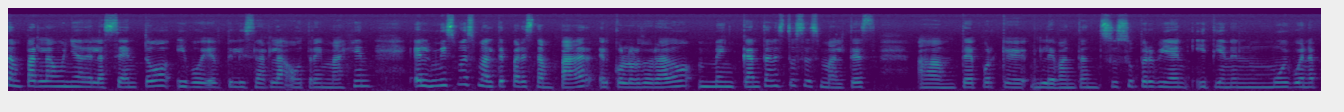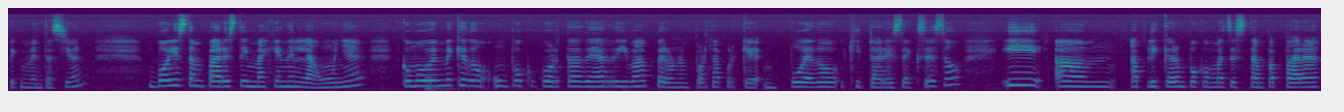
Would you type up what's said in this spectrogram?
Estampar la uña del acento y voy a utilizar la otra imagen. El mismo esmalte para estampar, el color dorado. Me encantan estos esmaltes um, porque levantan súper bien y tienen muy buena pigmentación. Voy a estampar esta imagen en la uña. Como ven me quedó un poco corta de arriba, pero no importa porque puedo quitar ese exceso y aplicar un poco más de estampa para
